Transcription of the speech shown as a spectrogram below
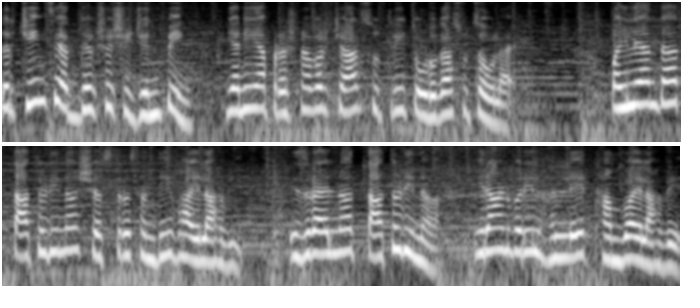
तर चीनचे अध्यक्ष शी जिनपिंग यांनी या प्रश्नावर चार सूत्री तोडगा सुचवलाय. पहिल्यांदा तातडीनं शस्त्रसंधी व्हायला हवी. इस्रायलनं तातडीनं इराणवरील हल्ले थांबवायला हवेत.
